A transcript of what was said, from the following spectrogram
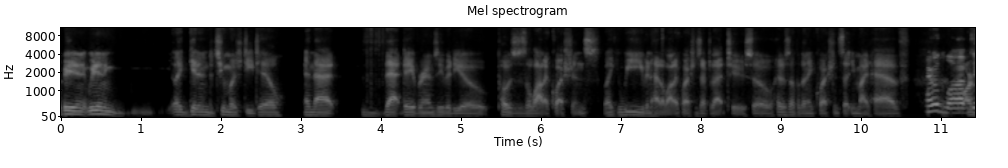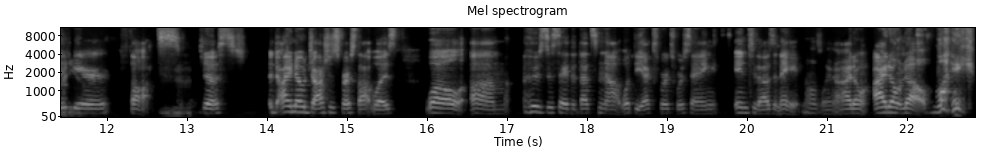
we didn't we didn't like get into too much detail, and that that Dave Ramsey video poses a lot of questions. Like we even had a lot of questions after that too. So hit us up with any questions that you might have. i would love Our to video. hear thoughts Mhm. just i know josh's first thought was well um who's to say that that's not what the experts were saying in 2008 and i was like i don't i don't know like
